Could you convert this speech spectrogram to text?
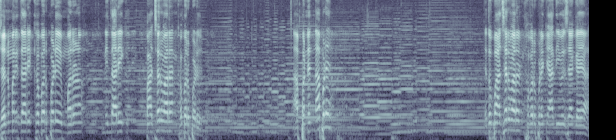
જન્મની તારીખ ખબર પડે, મરણની તારીખ પાછળ વાળાને ખબર પડે. આપણને જ ના પડે? એ તો પાછળ વાળાને ખબર પડે કે આ દિવસે આ ગયા.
